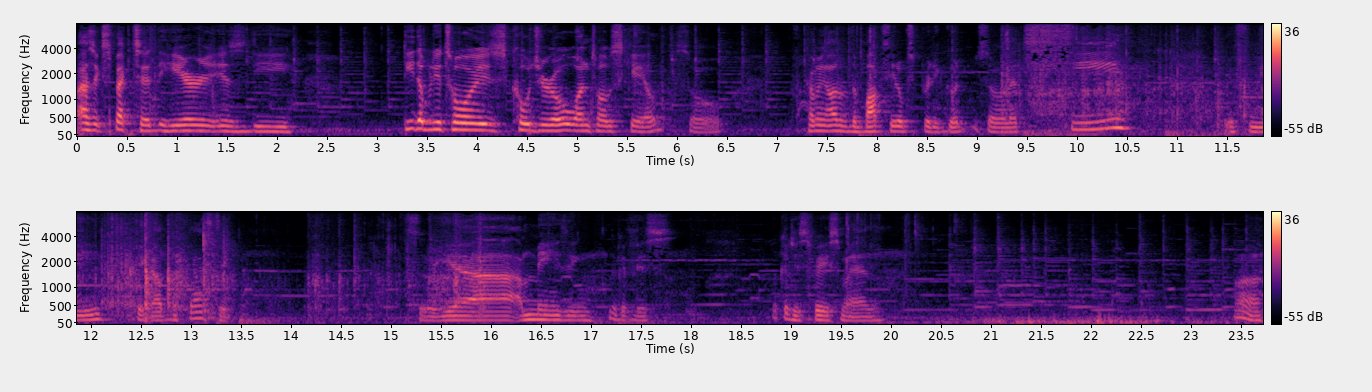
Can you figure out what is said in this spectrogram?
As expected, here is the TW Toys Kojiro 112 scale. So coming out of the box, he looks pretty good. So let's see if we take out the plastic. So yeah, amazing. Look at this. Look at his face, man. Ah,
